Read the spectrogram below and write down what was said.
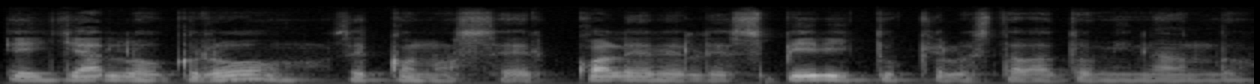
Ella logró reconocer cuál era el espíritu que lo estaba dominando.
